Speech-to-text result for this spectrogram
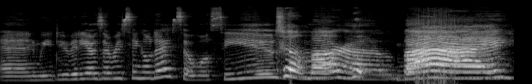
And we do videos every single day, so we'll see you Tomorrow. Tomorrow. Bye.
